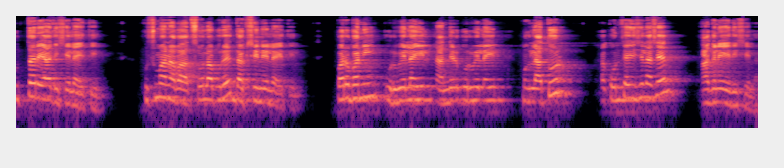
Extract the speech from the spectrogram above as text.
उत्तर या दिशेला येतील. उस्मानाबाद सोलापूर हे दक्षिणेला येतील. परभणी पूर्वेला येईल नांदेड पूर्वेला येईल. मग लातूर हा कोणत्या दिशेला असेल? आग्नेय दिशेला.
